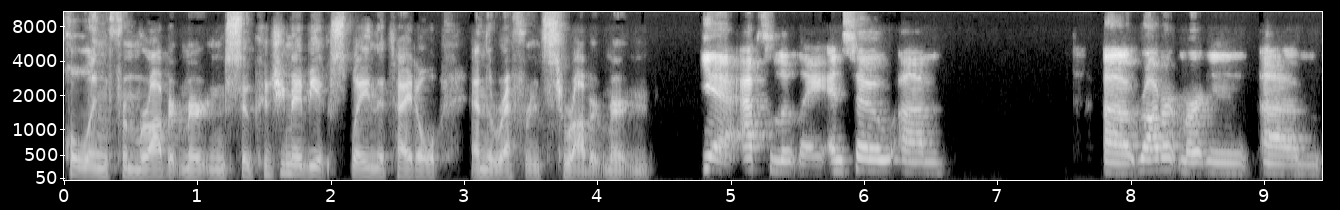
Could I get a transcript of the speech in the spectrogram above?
pulling from Robert Merton. So, could you maybe explain the title and the reference to Robert Merton? Yeah, absolutely. And so, um, uh, Robert Merton um,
